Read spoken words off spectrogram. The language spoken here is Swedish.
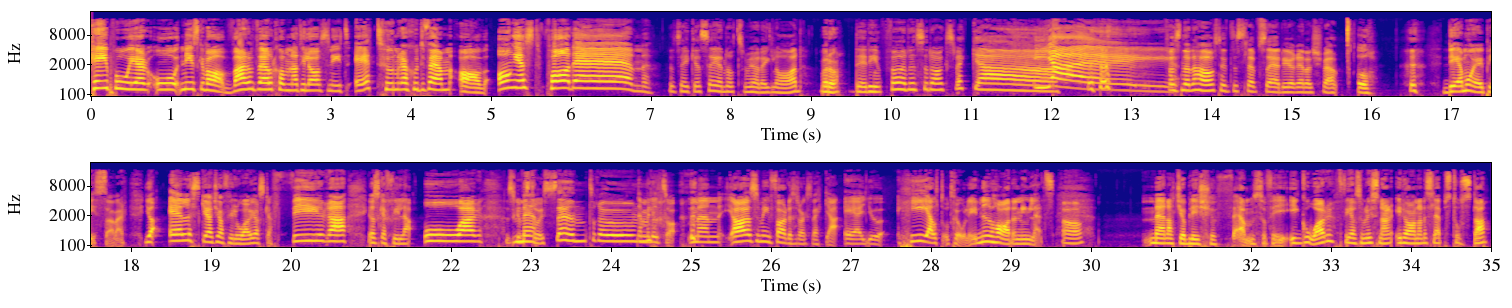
Hej på er och ni ska vara varmt välkomna till avsnitt 175 av Ångestpodden! Nu tänker jag säga något som gör dig glad. Vadå? Det är din födelsedagsvecka! Yay! Fast när det här avsnittet släpps så är det ju redan 25. Åh, Det mår jag ju piss över. Jag älskar att jag fyller år, jag ska fira, jag ska fylla år. Du ska men... stå i centrum. Nej men lite så. Men ja, alltså min födelsedagsvecka är ju helt otrolig. Nu har den inletts. Ja. Men att jag blir 25 Sofie, igår, för er som lyssnar, idag när det släpps torsdag.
